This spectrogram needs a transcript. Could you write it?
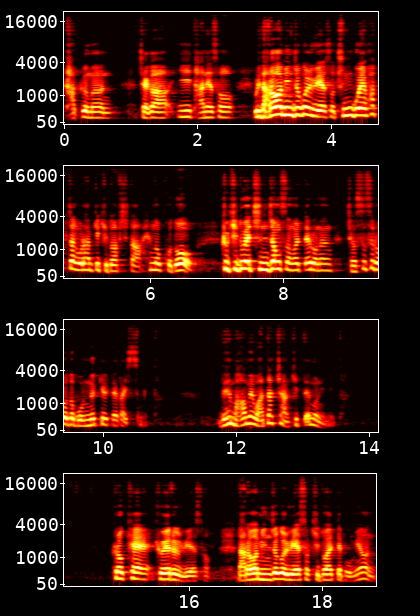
가끔은 제가 이 단에서 우리 나라와 민족을 위해서 중보의 확장으로 함께 기도합시다 해놓고도 그 기도의 진정성을 때로는 저 스스로도 못 느낄 때가 있습니다. 내 마음에 와닿지 않기 때문입니다. 그렇게 교회를 위해서 나라와 민족을 위해서 기도할 때 보면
